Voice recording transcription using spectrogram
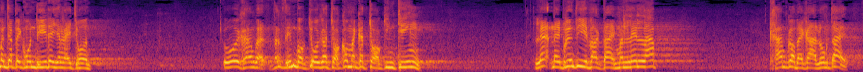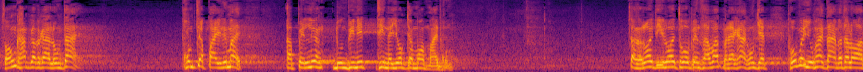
มันจะเป็นคนดีได้ยังไงโจรโอ้ยคำกับทักษิณบอกโจรกระจอกก็มันกระจอกจริง ๆ และในพื้นที่ภาคใต้มันเล่นลับคำก็ไปการลงใต้สองคำก็ไปการลงใต้ ผมจะไปหรือไม่เป็นเรื่องดุลพินิษที่นายกจะมอบหมายผมตั้งแต่ร้อยดีร้อยโทเป็นสาวัตรแผนกห้าของเจ็ดผมก็อยู่ภาคใต้มาตลอด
